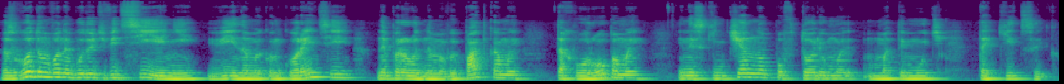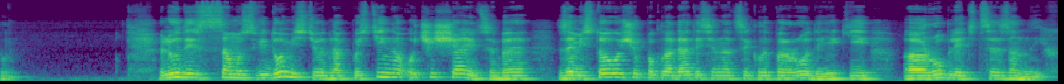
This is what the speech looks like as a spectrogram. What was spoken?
Згодом вони будуть відсіяні війнами конкуренції, неприродними випадками та хворобами і нескінченно повторюватимуть такі цикли. Люди з самосвідомістю, однак, постійно очищають себе замість того, щоб покладатися на цикли природи, які е, роблять це за них.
